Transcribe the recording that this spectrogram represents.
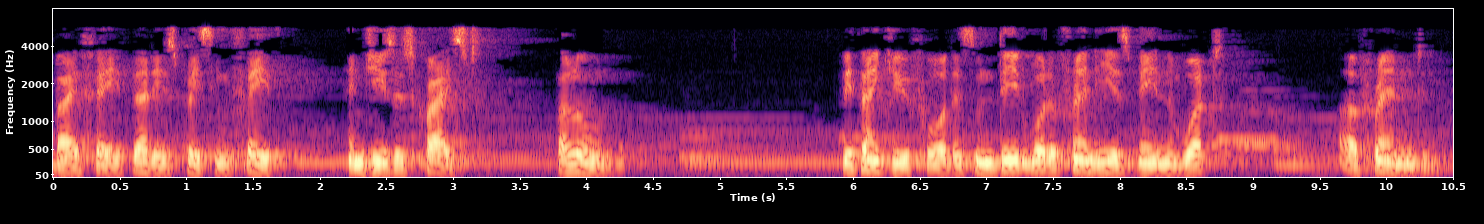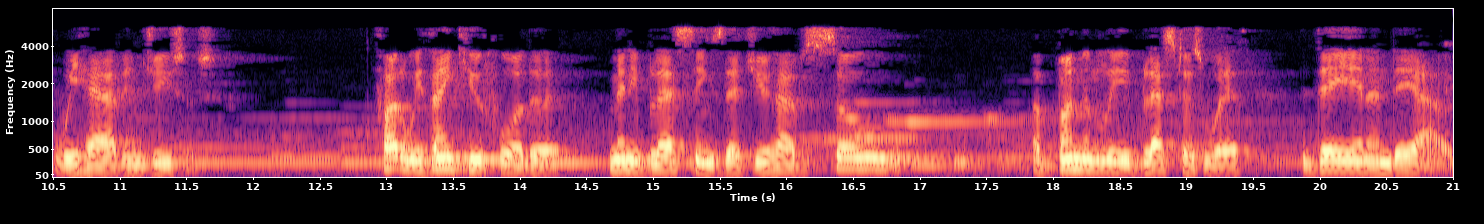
by faith, that is, placing faith in Jesus Christ alone. We thank you for this. Indeed, what a friend he has been. What a friend we have in Jesus. Father, we thank you for the many blessings that you have so abundantly blessed us with day in and day out.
